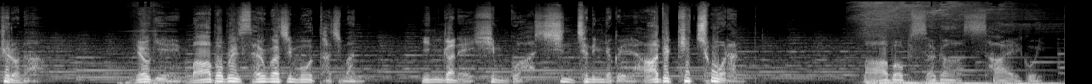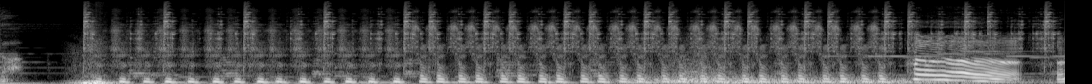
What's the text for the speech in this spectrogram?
그러나 여기에 마법을 사용하지 못하지만 인간의 힘과 신체 능력을 아득히 초월한 마법사가 살고 있다. 어?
